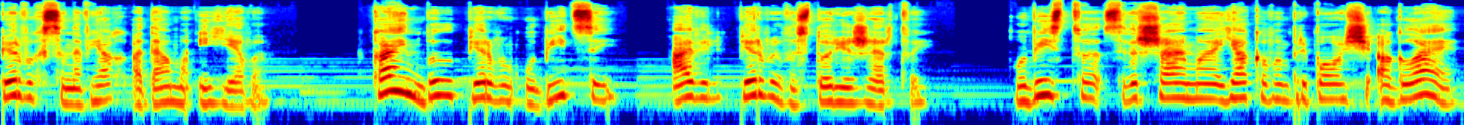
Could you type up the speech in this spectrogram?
первых сыновьях Адама и Евы. Каин был первым убийцей, Авель – первой в истории жертвой. Убийство, совершаемое Яковом при помощи Аглаи,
